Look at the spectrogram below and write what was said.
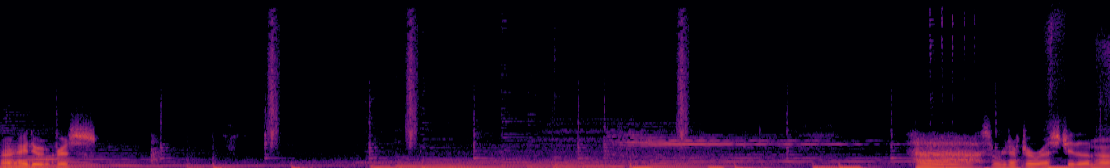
How you doing, Chris? so we're gonna have to arrest you then, huh?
